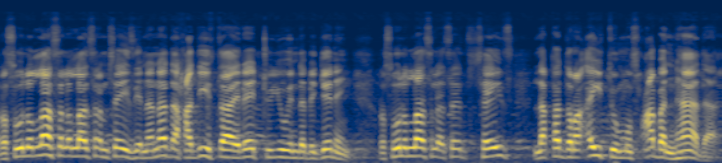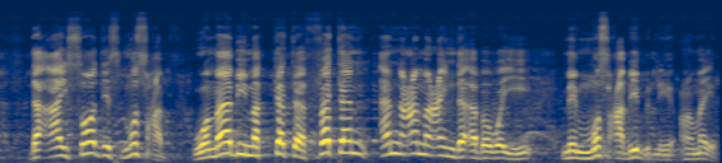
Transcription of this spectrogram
Rasulullah sallallahu alaihi wasallam says in another hadith that I read to you in the beginning, Rasulullah sallallahu alaihi wasallam says, لقد رأيت مصعبا هذا that I saw this Mus'ab وما بمكة فتى أنعم عند أبويه من مصعب ibn Umair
